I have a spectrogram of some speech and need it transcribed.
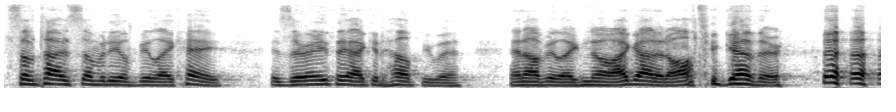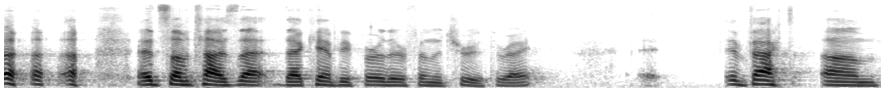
sometimes somebody will be like, hey, is there anything I can help you with? And I'll be like, no, I got it all together. and sometimes that, that can't be further from the truth, right? In fact, um,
